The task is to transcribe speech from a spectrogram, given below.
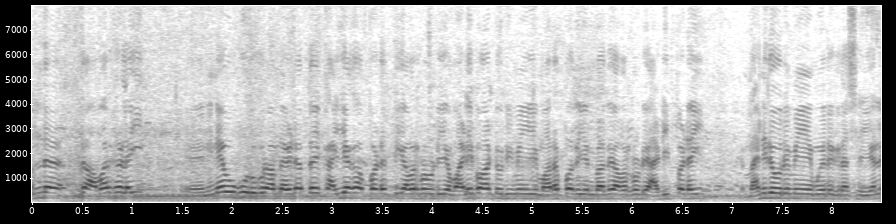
அந்த இந்த அவர்களை நினைவு கூறுகிற அந்த இடத்தை கையகப்படுத்தி அவர்களுடைய வழிபாட்டு உரிமையை மறப்பது என்பது அவர்களுடைய அடிப்படை மனித உரிமையை மீறுகிற செயல்.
